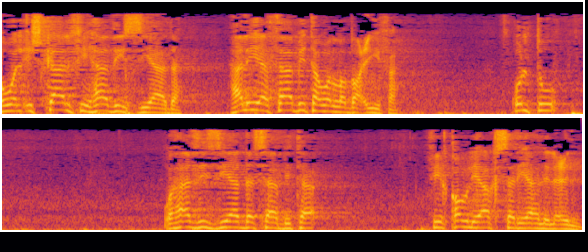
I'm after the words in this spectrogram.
هو الإشكال في هذه الزيادة. هل هي ثابتة ولا ضعيفة؟ قلت وهذه الزيادة ثابتة في قول أكثر أهل العلم.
